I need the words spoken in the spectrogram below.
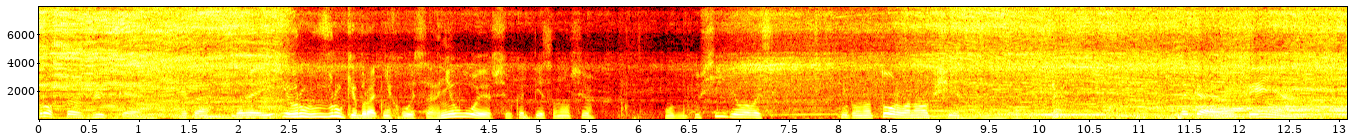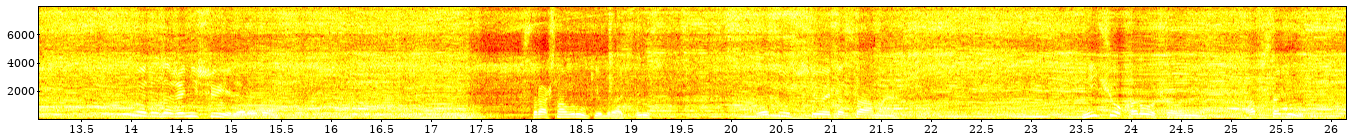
просто жидкое. Это даже и в руки брать не хочется. Гнилое все, капец. Оно все вот тут усиливалось. Тут оно оторвано вообще такая феня. Ну это даже не швеллер, это страшно в руки брать. Плюс вот тут все это самое. Ничего хорошего нет. Абсолютно.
